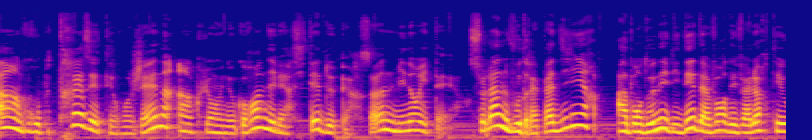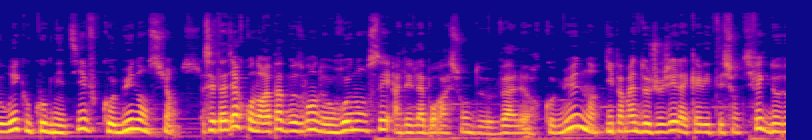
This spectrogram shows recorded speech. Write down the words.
à un groupe très hétérogène, incluant une grande diversité de personnes minoritaires. Cela ne voudrait pas dire abandonner l'idée d'avoir des valeurs théoriques ou cognitives communes en science. C'est-à-dire qu'on n'aurait pas besoin de renoncer à l'élaboration de valeurs communes qui permettent de juger la qualité scientifique de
